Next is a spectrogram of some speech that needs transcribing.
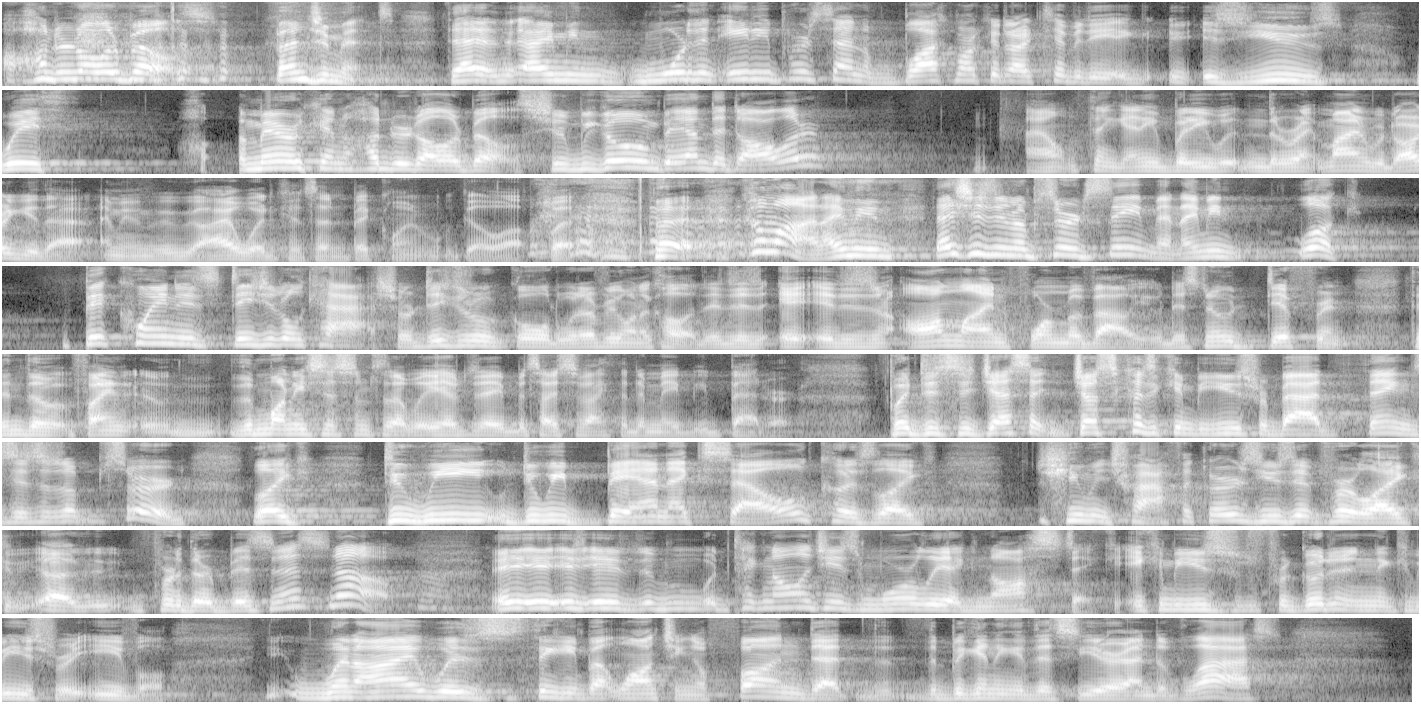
$100 bills, Benjamins. That, I mean, more than 80% of black market activity is used with American $100 bills. Should we go and ban the dollar? I don't think anybody in their right mind would argue that. I mean, maybe I would because then Bitcoin would go up. But, but come on, I mean, that's just an absurd statement. I mean, look, Bitcoin is digital cash or digital gold, whatever you want to call it. It is, it, it is an online form of value. It is no different than the, the money systems that we have today, besides the fact that it may be better. But to suggest that just because it can be used for bad things this is absurd. Like, do we, do we ban Excel because like human traffickers use it for like, uh, for their business? No. It, it, it, technology is morally agnostic. It can be used for good and it can be used for evil. When I was thinking about launching a fund at the, the beginning of this year, end of last,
